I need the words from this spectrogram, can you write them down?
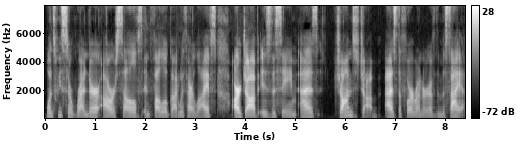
Once we surrender ourselves and follow God with our lives, our job is the same as John's job as the forerunner of the Messiah.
